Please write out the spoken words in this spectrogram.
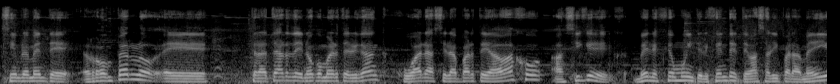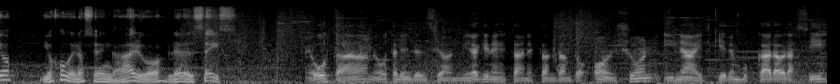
simplemente romperlo, eh, tratar de no comerte el gank, jugar hacia la parte de abajo. Así que BLG muy inteligente, te va a salir para medio. Y ojo que no se venga algo, level 6. Me gusta, ¿eh? me gusta la intención. Mirá quiénes están. Están tanto On, Jun y Knight. Quieren buscar ahora sí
